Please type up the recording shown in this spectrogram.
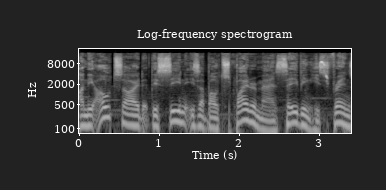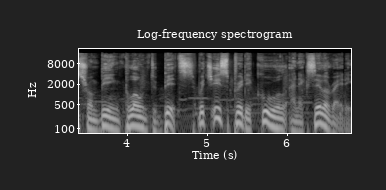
On the outside, this scene is about Spider-Man saving his friends from being blown to bits, which is pretty cool and exhilarating.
